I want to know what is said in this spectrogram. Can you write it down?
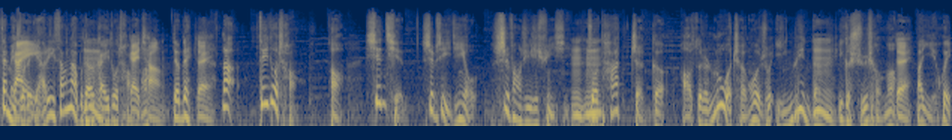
在美国的亚利桑那不都要盖一座厂吗？盖厂，对不对？对。那这座厂，好，先前是不是已经有？释放出一些讯息，嗯、说它整个好所谓的落成或者说营运的一个时程啊，那也会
